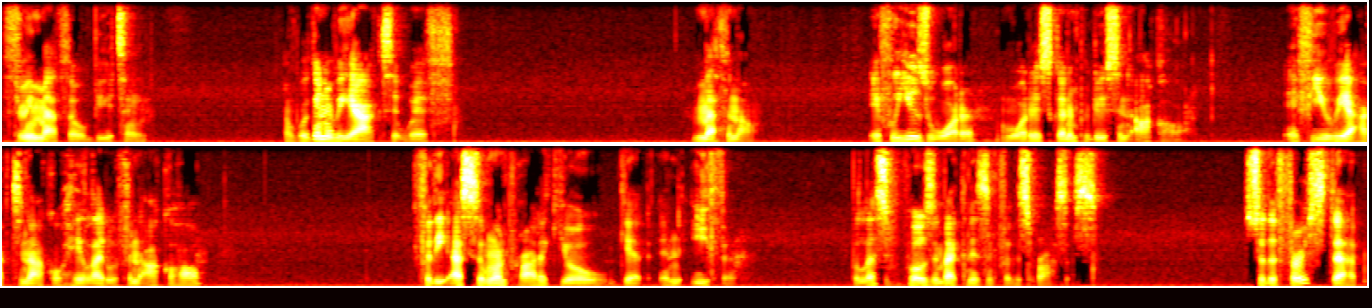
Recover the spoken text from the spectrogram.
3 methyl butane and we're going to react it with methanol. If we use water, water is going to produce an alcohol. If you react an alkyl halide with an alcohol, for the SN1 product, you'll get an ether. But let's propose a mechanism for this process. So the first step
